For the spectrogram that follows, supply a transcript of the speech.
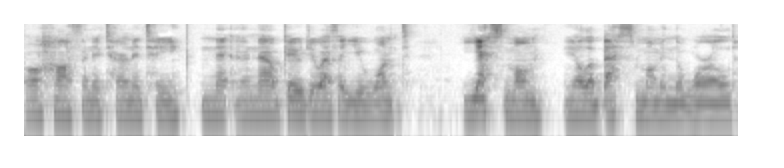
oh, half an eternity. Now go do whatever you want. Yes, Mom, you're the best mom in the world.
